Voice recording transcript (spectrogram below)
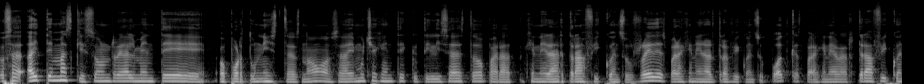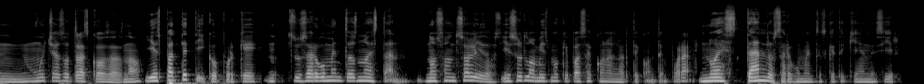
o sea, hay temas que son realmente oportunistas, ¿no? O sea, hay mucha gente que utiliza esto para generar tráfico en sus redes, para generar tráfico en su podcast, para generar tráfico en muchas otras cosas, ¿no? Y es patético porque sus argumentos no están, no son sólidos. Y eso es lo mismo que pasa con el arte contemporáneo. No están los argumentos que te quieren decir.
